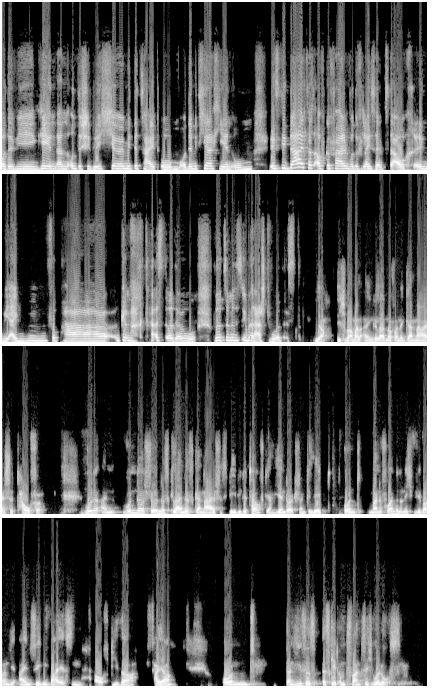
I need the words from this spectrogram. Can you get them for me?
oder wir gehen dann unterschiedlich äh, mit der Zeit um oder mit Hierarchien um. Ist dir da etwas aufgefallen, wo du vielleicht selbst auch irgendwie ein Fauxpas gemacht hast oder wo, wo du zumindest überrascht wurdest? Ja, ich war mal eingeladen auf eine ghanaische Taufe wurde ein wunderschönes kleines ghanaisches Baby getauft. Die haben hier in Deutschland gelebt. Und meine Freundin und ich, wir waren die einzigen Weißen auf dieser Feier. Und dann hieß es, es geht um 20 Uhr los.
